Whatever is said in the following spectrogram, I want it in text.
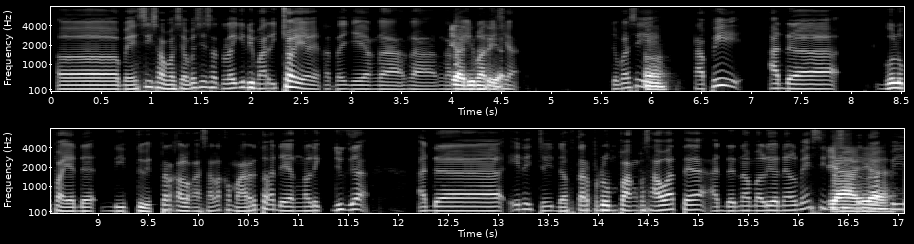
eh Messi sama siapa sih satu lagi di Maricoy ya katanya yang nggak nggak nggak ke Di Maria. Indonesia. Coba sih Heeh. tapi ada gue lupa ya da- di Twitter kalau nggak salah kemarin tuh ada yang ngelik juga ada ini cuy daftar penumpang pesawat ya ada nama Lionel Messi di Ya, situ ya. tapi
